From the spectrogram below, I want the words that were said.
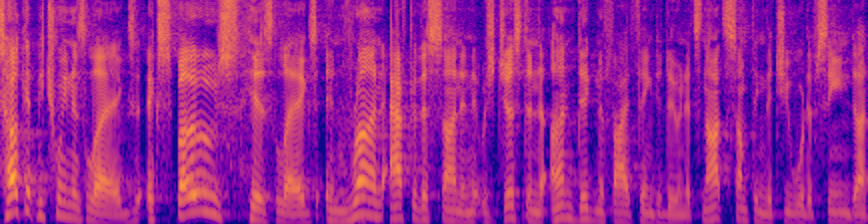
tuck it between his legs, expose his legs, and run after the son. And it was just an undignified thing to do. And it's not something that you would have seen done,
